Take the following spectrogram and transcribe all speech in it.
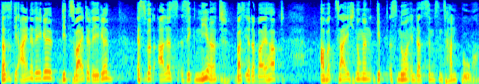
Das ist die eine Regel. Die zweite Regel, es wird alles signiert, was ihr dabei habt, aber Zeichnungen gibt es nur in das Simpsons Handbuch.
